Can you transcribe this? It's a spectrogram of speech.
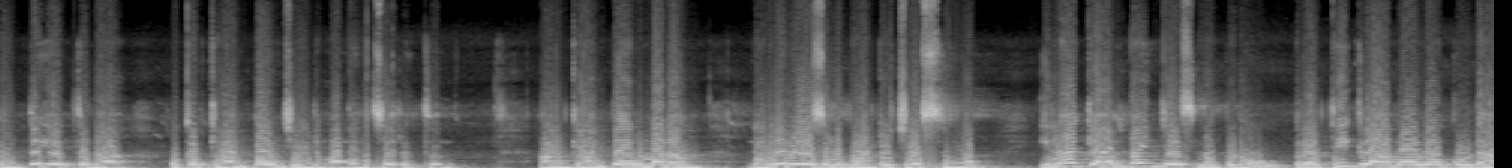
పెద్ద ఎత్తున ఒక క్యాంపెయిన్ చేయడం అనేది జరుగుతుంది. ఆ క్యాంపెయిన్ మనం నెల రోజుల పాటు చేస్తున్నాం. ఇలా క్యాంపెయిన్ చేసినప్పుడు ప్రతి గ్రామంలో కూడా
